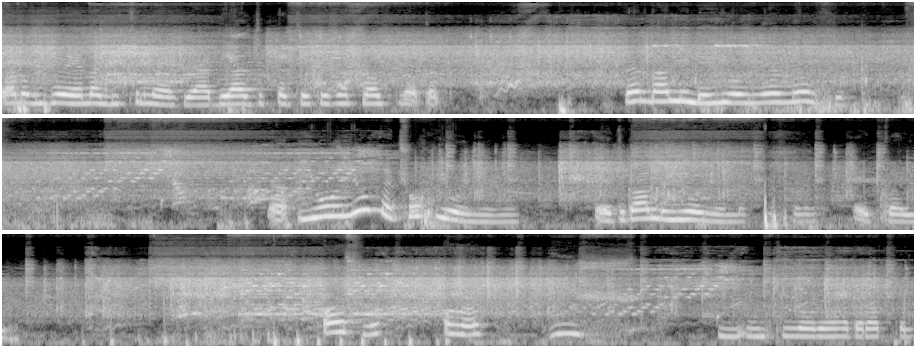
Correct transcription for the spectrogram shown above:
Ya da videoyu hemen bitirmez ya. Birazcık da tek hesaplaşma atak. Ben Dali ile iyi oynayamıyorum ki. Ya iyi oynuyorum da çok iyi oynuyorum. Edgar'la iyi oynuyorum bak mesela. Edgar iyi. Al şunu. Aha. Üf. İyi ultimle oraya kadar attım.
